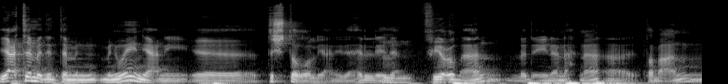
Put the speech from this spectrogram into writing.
يعتمد انت من من وين يعني آه، تشتغل يعني. هل في عمان لدينا نحن آه، طبعا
